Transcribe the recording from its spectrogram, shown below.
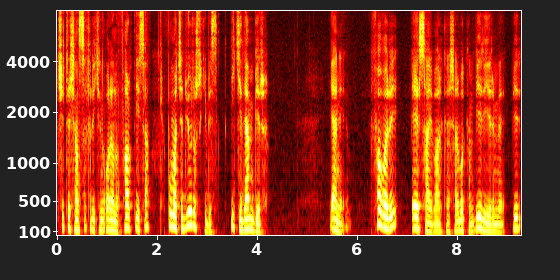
Çifte şans 0-2'nin oranı farklıysa bu maça diyoruz ki biz 2'den 1. Yani favori ev sahibi arkadaşlar. Bakın 1.20 bir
